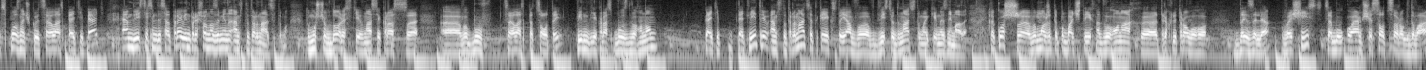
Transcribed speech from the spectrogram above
з позначкою CLS 5.5 М273 він прийшов на заміну М114, тому що в Доресті в нас якраз е, був CLS 500, він якраз був з двигуном 5, 5 літрів М113, такий, як стояв в в 211-му, який ми знімали. Також е, ви можете побачити їх на двигунах е, трьохлітрового дизеля V6. Це був ОМ642.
